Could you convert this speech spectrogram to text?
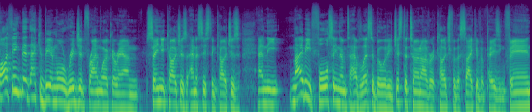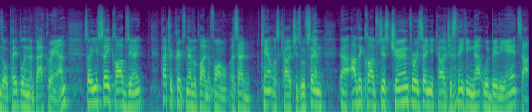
I think that that could be a more rigid framework around senior coaches and assistant coaches and the maybe forcing them to have less ability just to turn over a coach for the sake of appeasing fans or people in the background. So you see clubs, you know, Patrick Cripps never played in the final, has had countless coaches. We've seen yep. uh, other clubs just churn through senior coaches mm-hmm. thinking that would be the answer.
